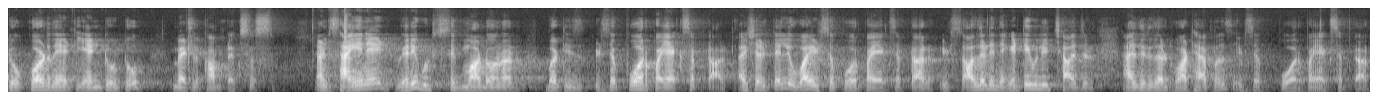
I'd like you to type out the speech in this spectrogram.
to coordinate N2 to metal complexes and cyanide very good sigma donor but is it is a poor pi acceptor. I shall tell you why it is a poor pi acceptor it is already negatively charged as a result what happens it is a poor pi acceptor.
